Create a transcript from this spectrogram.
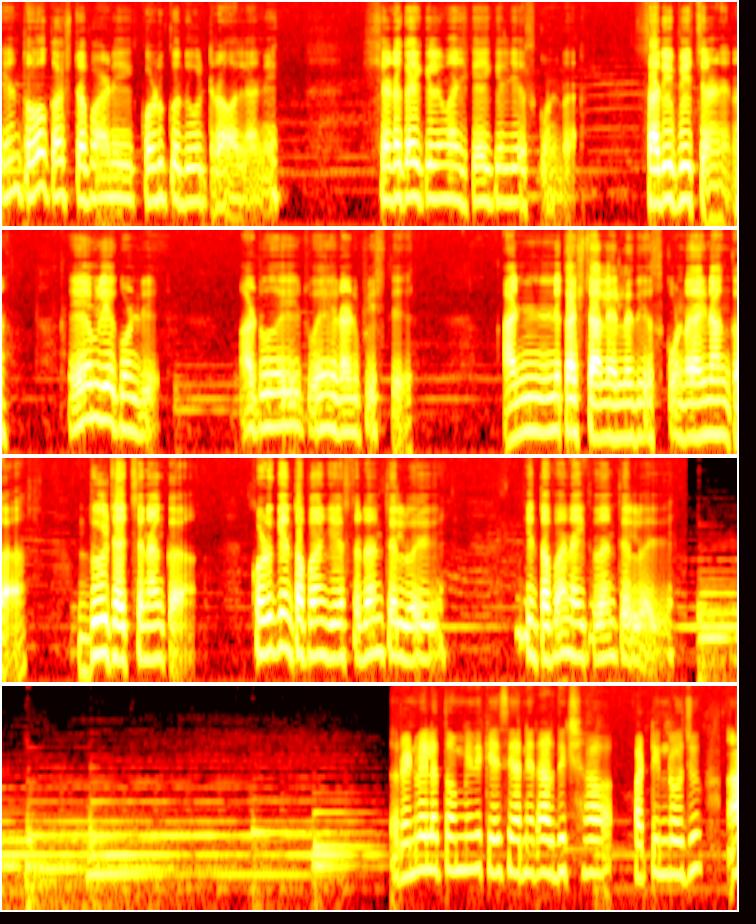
ఎంతో కష్టపడి కొడుకు దూటి రావాలని చెడకైకిలు మంచి కైకిలు చేసుకుంటా. చదివిపించాను నేను. ఏం లేకుండే. అటు పోయి ఇటు పోయి నడిపిస్తే అన్ని కష్టాలు ఎలా తీసుకుండా అయినాక దూటి వచ్చినాక కొడుకు ఇంత పని చేస్తాడని తెలియదు ఇంత పని అవుతుందని తెలియదు రెండు వేల తొమ్మిది కేసీఆర్ నిరాహార పట్టినరోజు. ఆ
